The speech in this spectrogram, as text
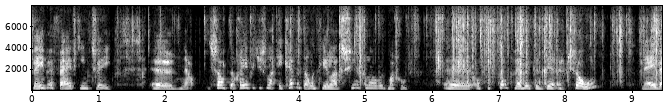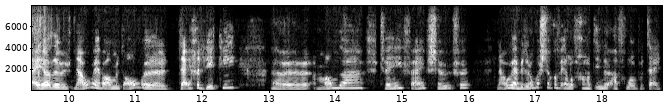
bij 15,2. Uh, nou, ik zal het nog eventjes laten. Ik heb het al een keer laten zien, geloof ik, maar goed. Uh, op de top heb ik het zo. Nee, wij hadden, nou, we hebben al met al Tijger, Dikkie, Amanda, 2, 5, 7. Nou, we hebben er ook een stuk of 11 gehad in de afgelopen tijd.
